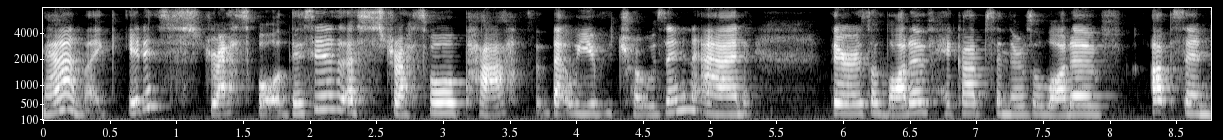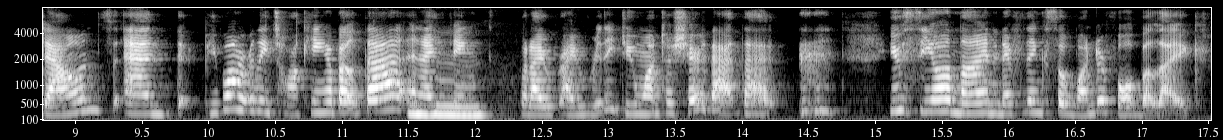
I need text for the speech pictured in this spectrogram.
man, like it is stressful. This is a stressful path that we've chosen. And there's a lot of hiccups and there's a lot of ups and downs. And people aren't really talking about that. And mm-hmm. I think what I, I really do want to share that that you see online and everything's so wonderful but like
